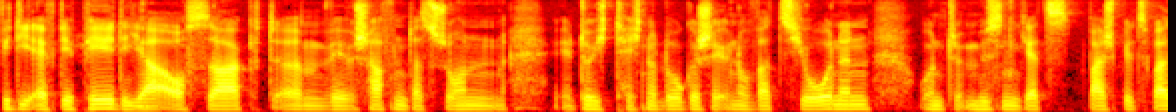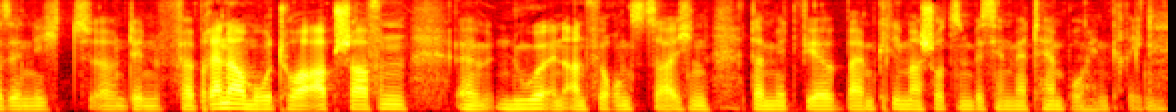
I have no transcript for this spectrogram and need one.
wie die FDP, die ja auch sagt, ähm, wir schaffen das schon durch technologische Innovationen und müssen jetzt beispielsweise nicht äh, den Verbrennermotor abschaffen, nur in Anführungszeichen, damit wir beim Klimaschutz ein bisschen mehr Tempo hinkriegen.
